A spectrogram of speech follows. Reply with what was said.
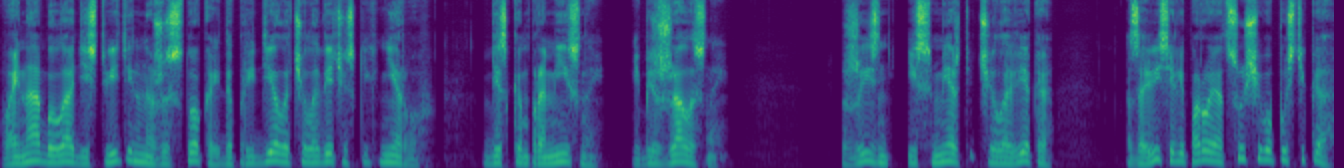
Война была действительно жестокой до предела человеческих нервов, бескомпромиссной и безжалостной. Жизнь и смерть человека зависели порой от сущего пустяка,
